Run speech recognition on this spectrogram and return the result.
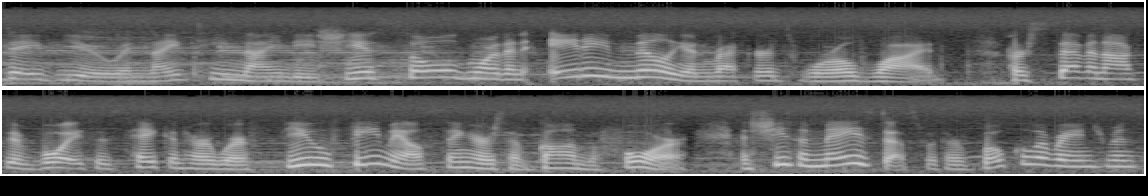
Debut in 1990, she has sold more than 80 million records worldwide. Her seven-octave voice has taken her where few female singers have gone before, and she's amazed us with her vocal arrangements,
